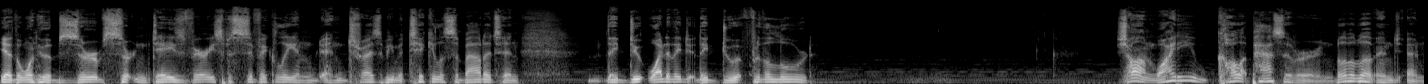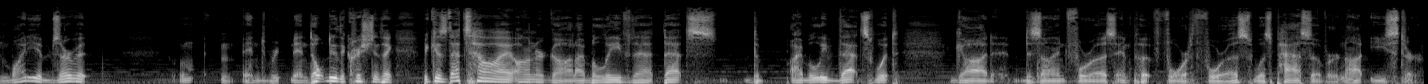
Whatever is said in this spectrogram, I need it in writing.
You have the one who observes certain days very specifically and, and tries to be meticulous about it. And they do, why do they do, they do it for the Lord. Sean, why do you call it Passover and blah, blah, blah, and, and why do you observe it? And, and, and don't do the Christian thing because that's how I honor God. I believe that that's the, I believe that's what God designed for us and put forth for us was Passover, not Easter.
